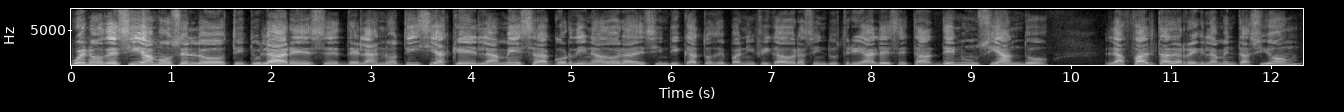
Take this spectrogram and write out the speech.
Bueno, decíamos en los titulares eh, de las noticias que la Mesa Coordinadora de Sindicatos de Panificadoras Industriales está denunciando la falta de reglamentación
